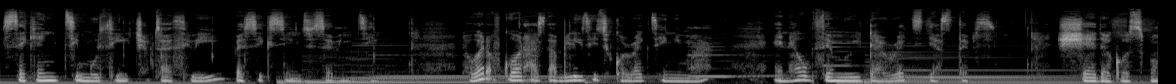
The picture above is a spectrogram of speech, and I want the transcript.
2 Timothy chapter 3, verse 16 to 17. The word of God has the ability to correct any man and help them redirect their steps. Share the gospel.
